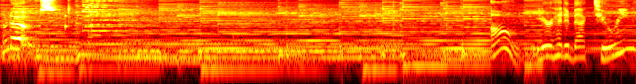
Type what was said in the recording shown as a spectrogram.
Who knows? Headed back to Rean?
